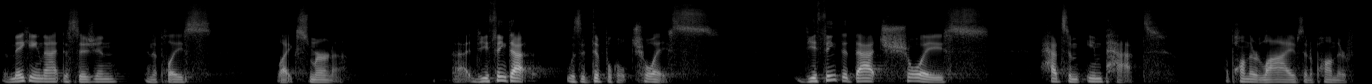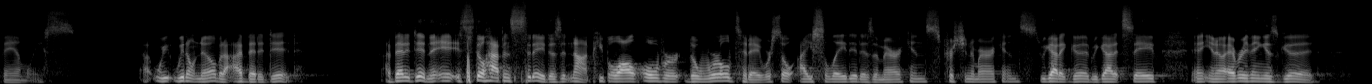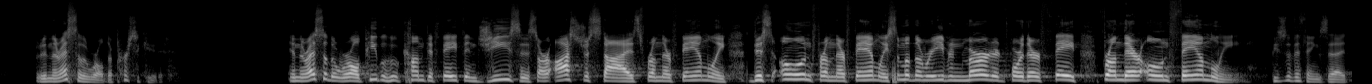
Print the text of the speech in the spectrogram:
of making that decision in a place like Smyrna? Uh, do you think that was a difficult choice? Do you think that that choice had some impact upon their lives and upon their families? Uh, we, we don't know, but I bet it did. I bet it did. And it, it still happens today, does it not? People all over the world today, we're so isolated as Americans, Christian Americans. We got it good, we got it safe, and you know, everything is good. But in the rest of the world, they're persecuted. In the rest of the world, people who come to faith in Jesus are ostracized from their family, disowned from their family. Some of them are even murdered for their faith from their own family. These are the things that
